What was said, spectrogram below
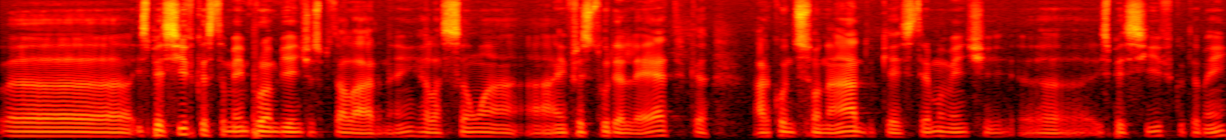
uh, específicas também para o ambiente hospitalar, né, em relação à, infraestrutura elétrica, ar-condicionado, que é extremamente uh, específico também,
